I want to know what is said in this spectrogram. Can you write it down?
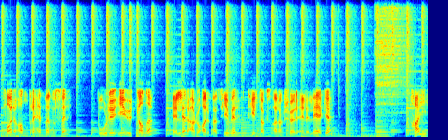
For andre henvendelser, bor du i utlandet, eller er du arbeidsgiver, tiltaksarrangør eller lege? Hei!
